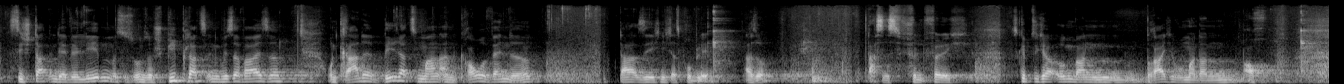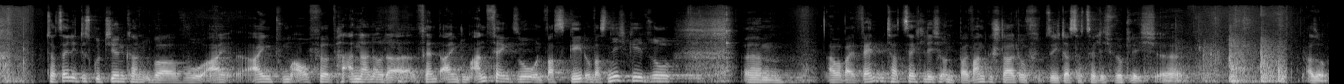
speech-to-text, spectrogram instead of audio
Das ist die Stadt, in der wir leben, es ist unser Spielplatz in gewisser Weise. Und gerade Bilder zu malen an graue Wände, da sehe ich nicht das Problem. Also das ist völ- völlig, es gibt sicher irgendwann Bereiche, wo man dann auch tatsächlich diskutieren kann über, wo Ei- Eigentum aufhört bei anderen oder Fremdeigentum anfängt so und was geht und was nicht geht so. Ähm, aber bei Wänden tatsächlich und bei Wandgestaltung sehe ich das tatsächlich wirklich, äh, also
